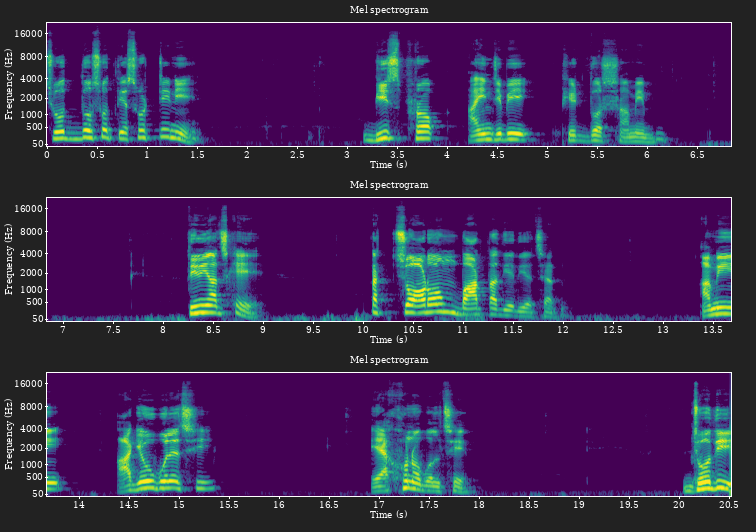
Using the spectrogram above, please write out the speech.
চোদ্দোশো তেষট্টি নিয়ে বিস্ফোরক আইনজীবী ফিরদোস শামীম। তিনি আজকে একটা চরম বার্তা দিয়ে দিয়েছেন। আমি আগেও বলেছি এখনও বলছে, যদি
